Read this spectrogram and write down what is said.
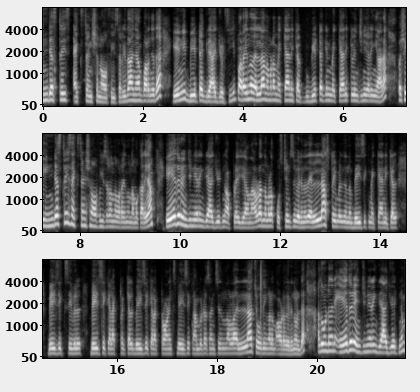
ഇൻഡസ്ട്രീസ് എക്സ്റ്റൻഷൻ ഓഫീസർ ഇതാ ഞാൻ പറഞ്ഞത് എനി ബി ടെക് ഗ്രാജുവേറ്റ്സ് ഈ പറയുന്നതെല്ലാം നമ്മുടെ mechanical B tech in mechanical engineering ആണ്. പക്ഷേ ഇൻഡസ്ട്രീസ് എക്സ്റ്റൻഷൻ ഓഫീസർ എന്ന് പറയുന്നത് നമുക്കറിയാം. ഏതൊരു എഞ്ചിനീയറിംഗ് ഗ്രാജുവേറ്റിനും അപ്ലൈ ചെയ്യാവുന്ന അവിടെ നമ്മളെ ക്വസ്റ്റ്യൻസ് വരുന്നത് എല്ലാ സ്ട്രീമിൽ നിന്നും basic mechanical basic civil basic electrical basic electronics basic computer സയൻസിൽ നിന്നുള്ള എല്ലാ ചോദ്യങ്ങളും അവിടെ വരുന്നുണ്ട്. അതുകൊണ്ട് തന്നെ ഏതൊരു എഞ്ചിനീയറിംഗ് ഗ്രാജുവേറ്റിനും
